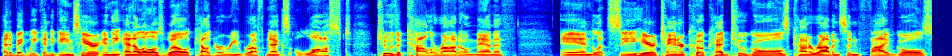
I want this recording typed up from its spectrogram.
Had a big weekend of games here in the NLL as well. Calgary Roughnecks lost to the Colorado Mammoth. And let's see here. Tanner Cook had two goals. Connor Robinson, five goals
